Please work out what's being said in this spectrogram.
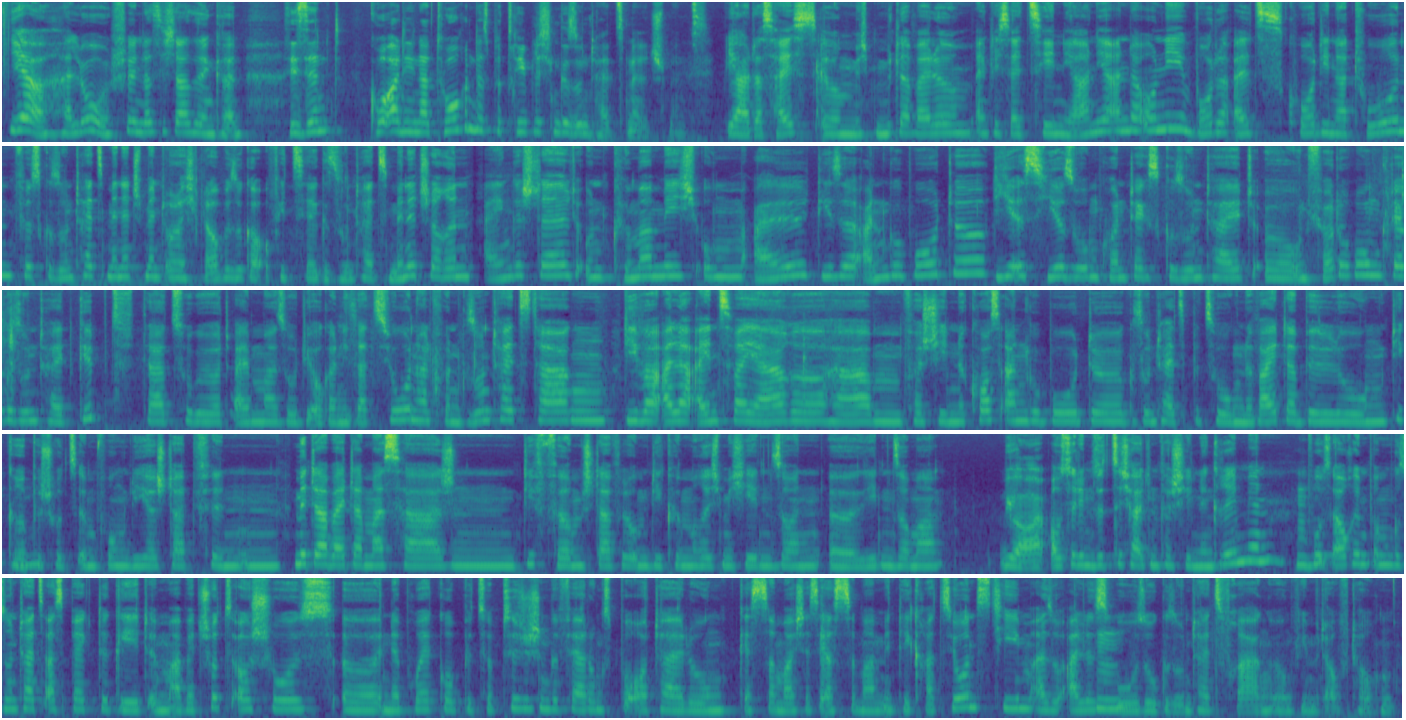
Ja, hallo, schön, dass ich da sein kann. Sie sind Koordinatorin des betrieblichen Gesundheitsmanagements. Ja, das heißt, ähm, ich bin mittlerweile eigentlich seit zehn Jahren hier an der Uni, wurde als Koordinatorin fürs Gesundheitsmanagement oder ich glaube sogar offiziell Gesundheitsmanagerin eingestellt und kümmere mich um all diese Angebote, die es hier so im Kontext Gesundheit äh, und Förderung der Gesundheit gibt. Dazu gehört einmal so die Organisation halt von Gesundheitstagen, die wir alle ein, zwei Jahre haben, verschiedene Kursangebote, gesundheitsbezogene Weiterbildung, die mhm. Grippeschutzimpfung, die hier stattfinden, Mitarbeitermassagen, die Firmenstaffel, um die kümmere ich mich jeden, Son äh, jeden Sommer. Ja, außerdem sitze ich halt in verschiedenen Gremien, mhm. wo es auch eben um Gesundheitsaspekte geht, im Arbeitsschutzausschuss, äh, in der Projektgruppe zur psychischen Gefährdungsbeurteilung. Gestern war ich das erste Mal im Integrationsteam, also alles, mhm. wo so Gesundheitsfragen irgendwie mit auftauchen.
